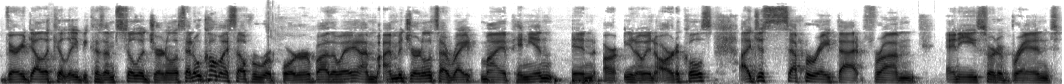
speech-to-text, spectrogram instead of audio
very delicately because I'm still a journalist. I don't call myself a reporter, by the way. I'm I'm a journalist. I write my opinion in art, you know, in articles. I just separate that from any sort of brand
